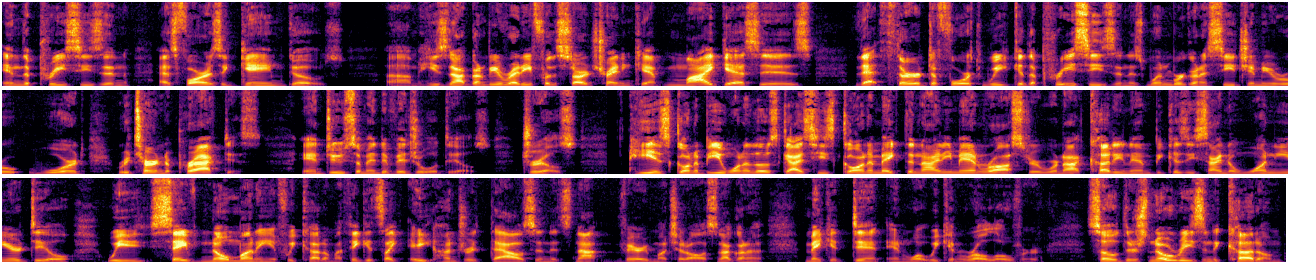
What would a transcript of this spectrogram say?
in the preseason as far as a game goes. Um, he's not going to be ready for the start of training camp. My guess is that third to fourth week of the preseason is when we're going to see Jimmy Ward return to practice and do some individual deals drills he is going to be one of those guys. He's going to make the 90 man roster. We're not cutting him because he signed a one year deal. We save no money if we cut him. I think it's like 800,000. It's not very much at all. It's not going to make a dent in what we can roll over. So there's no reason to cut him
